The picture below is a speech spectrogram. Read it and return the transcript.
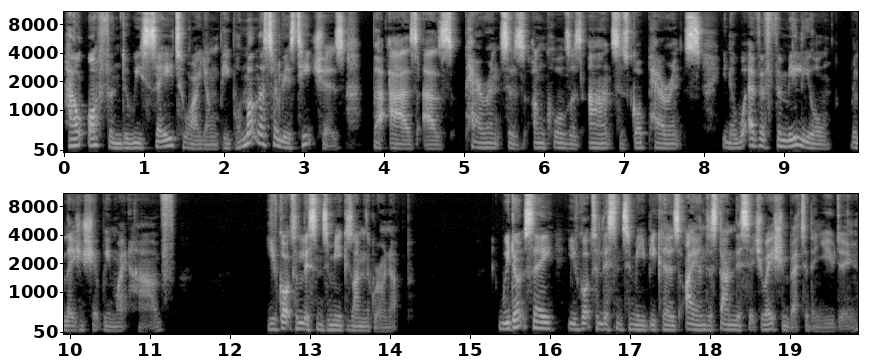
How often do we say to our young people, not necessarily as teachers, but as as parents, as uncles, as aunts, as godparents, you know, whatever familial relationship we might have, you've got to listen to me because I'm the grown up we don't say you've got to listen to me because I understand this situation better than you do.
